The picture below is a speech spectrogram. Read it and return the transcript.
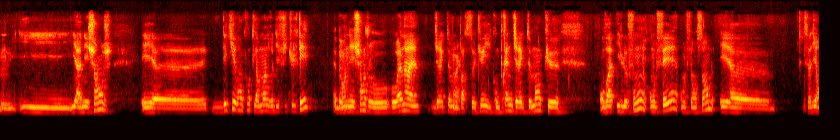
il, y a un échange. Et dès qu'ils rencontrent la moindre difficulté, eh ben, on échange au, au 1 à 1 directement parce qu'ils comprennent directement que on va, ils le font, on le fait, on le fait ensemble. Et euh, c'est-à-dire,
